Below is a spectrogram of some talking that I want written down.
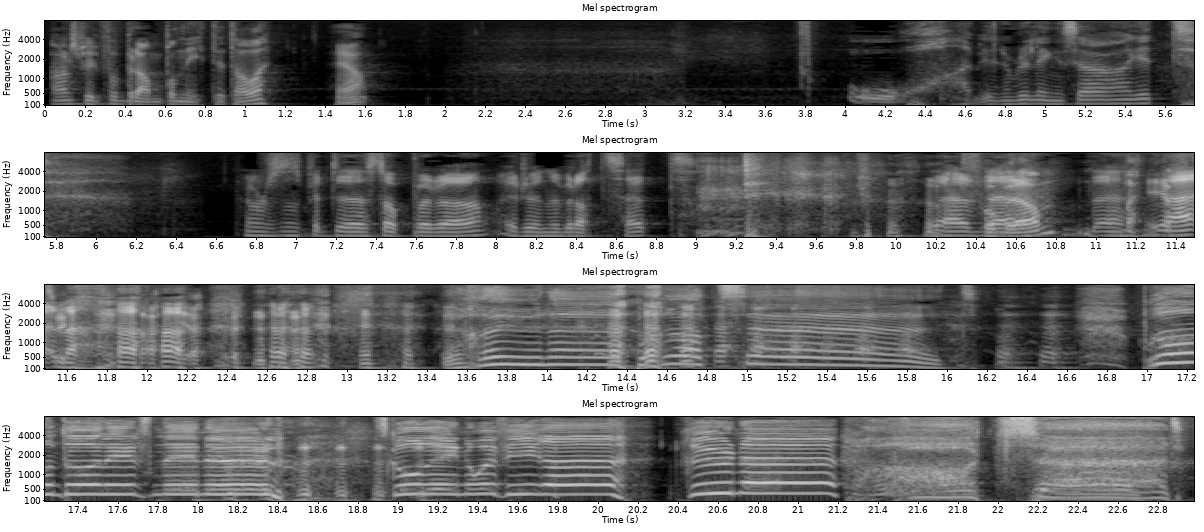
Har han spilt for Brann på 90-tallet? Ja. Åh, det begynner å bli lenge siden, gitt. Hvem som spilte stopper da? Rune Bratseth? Det er For Brann? Nei, Nei, jeg nei. Rune Bratseth! Brann tar ledelsen 1-0! Skåring nummer fire! Rune Bratseth!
